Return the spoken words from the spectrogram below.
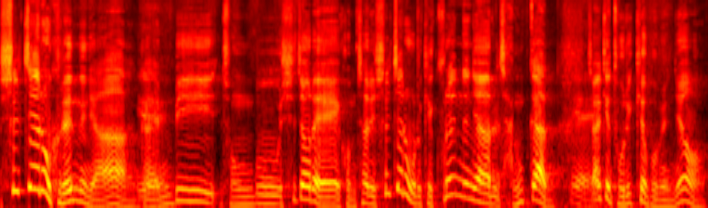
실제로 그랬느냐, 그러니까 예. MB 정부 시절에 검찰이 실제로 그렇게 쿨했느냐를 잠깐 예. 짧게 돌이켜 보면요.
